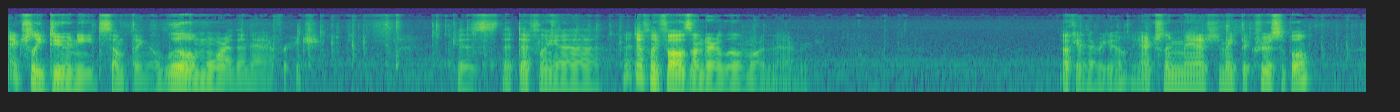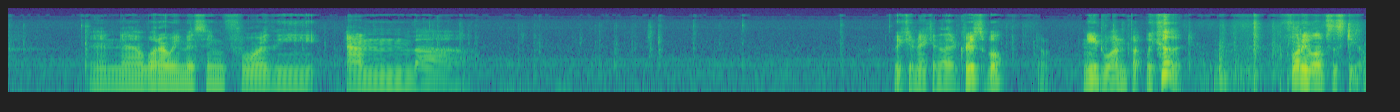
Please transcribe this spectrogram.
actually do need something a little more than average. Because that definitely uh that definitely falls under a little more than average. Okay, there we go. I actually managed to make the crucible. And now, what are we missing for the anvil? We could make another crucible. Don't need one, but we could. 40 lumps of steel.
